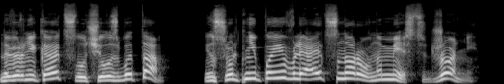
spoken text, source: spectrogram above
Наверняка это случилось бы там. Инсульт не появляется на ровном месте, Джонни.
